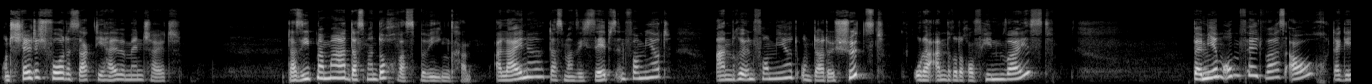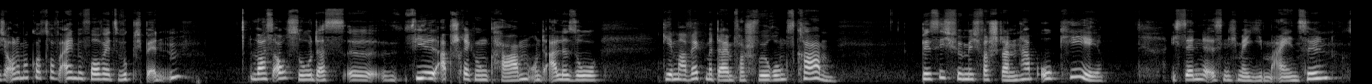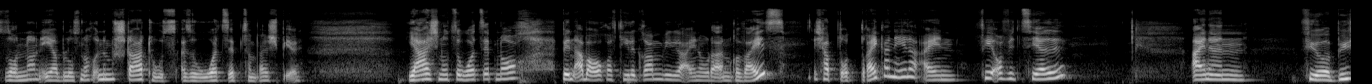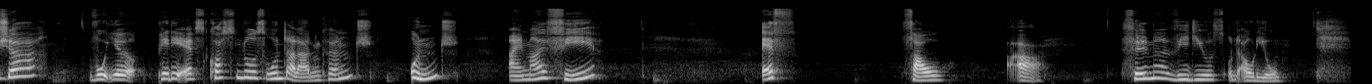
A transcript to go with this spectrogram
Und stellt euch vor, das sagt die halbe Menschheit. Da sieht man mal, dass man doch was bewegen kann. Alleine, dass man sich selbst informiert, andere informiert und dadurch schützt oder andere darauf hinweist bei mir im Umfeld war es auch, da gehe ich auch noch mal kurz drauf ein, bevor wir jetzt wirklich beenden, war es auch so, dass äh, viel Abschreckung kam und alle so, geh mal weg mit deinem Verschwörungskram. Bis ich für mich verstanden habe, okay, ich sende es nicht mehr jedem einzeln, sondern eher bloß noch in einem Status, also WhatsApp zum Beispiel. Ja, ich nutze WhatsApp noch, bin aber auch auf Telegram, wie der eine oder andere weiß. Ich habe dort drei Kanäle, einen offiziell, einen für Bücher, wo ihr PDFs kostenlos runterladen könnt und einmal Fee FVA. Filme, Videos und Audio.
